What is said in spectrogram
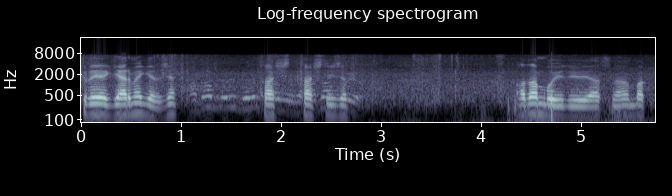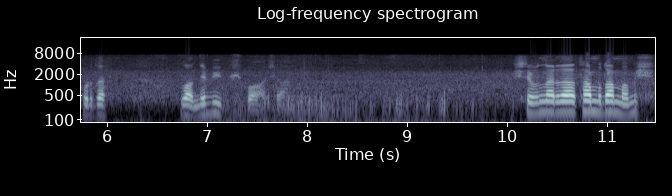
Şuraya germe geleceğim. Taş- taşlayacağım. adam boyu diyor Yasin abi. Bak burada. Ulan ne büyükmüş bu ağaç ha. İşte bunlar daha tam budanmamış.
